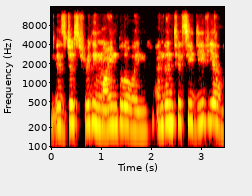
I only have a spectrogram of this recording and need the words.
is just really mind blowing. And then to see Divya,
